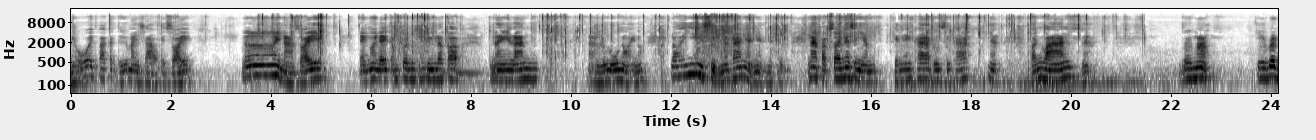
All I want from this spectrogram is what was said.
เนี่ยโอ้ยพากันถือไม้สาวไปซอยเงยหนาซอยได้น้อยได้กำชนจริงๆแล้วก็ในร้านอ่ารู้ๆหน่อยเนาะร้อยยี่สิบนะคะเนี่ยเนี่ยเนี่ยหน้าปากซอยแม่เสียมเห็นไหมคะดูสิคะเนี่ยหวานหวานนะเลยมากเซเว่น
